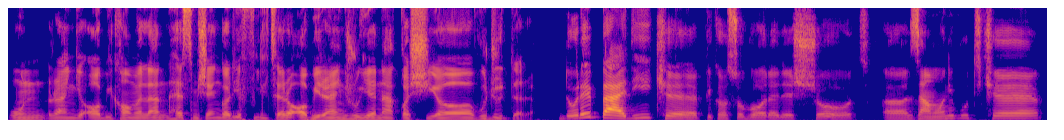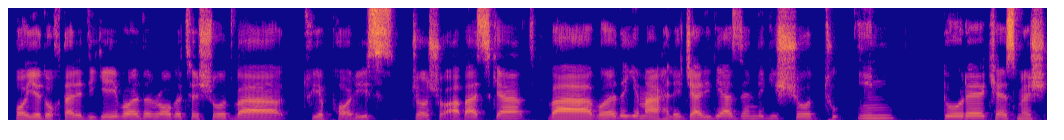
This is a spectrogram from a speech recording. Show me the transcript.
اون رنگ آبی کاملا حس میشه انگار یه فیلتر آبی رنگ روی نقاشی ها وجود داره. دوره بعدی که پیکاسو وارد شد زمانی بود که با یه دختر دیگه ای وارد رابطه شد و توی پاریس جاشو عوض کرد و وارد یه مرحله جدیدی از زندگی شد. تو این دوره که اسمش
